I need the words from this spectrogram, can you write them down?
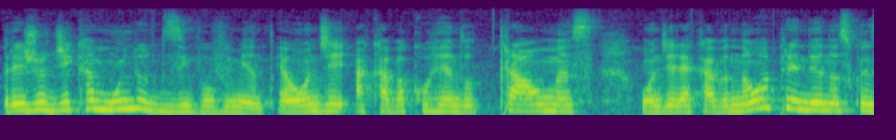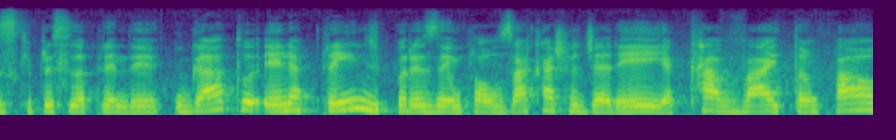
prejudica muito o desenvolvimento. É onde acaba correndo traumas, onde ele acaba não aprendendo as coisas que precisa aprender. O gato ele aprende, por exemplo, a usar caixa de areia, cavar e tampar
